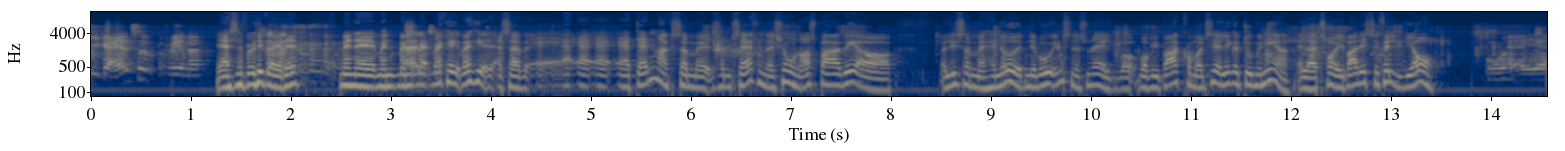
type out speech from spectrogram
kigger altid på kvinder. Ja, selvfølgelig gør I det. Men, øh, men, men hvad, hvad, kan, hvad kan, altså, er, er, er- Danmark som, øh, som nation også bare ved at, og ligesom have nået et niveau internationalt, hvor, hvor vi bare kommer til at ligge og dominere? Eller tror I bare, det er tilfældigt i år? Uh, ja,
